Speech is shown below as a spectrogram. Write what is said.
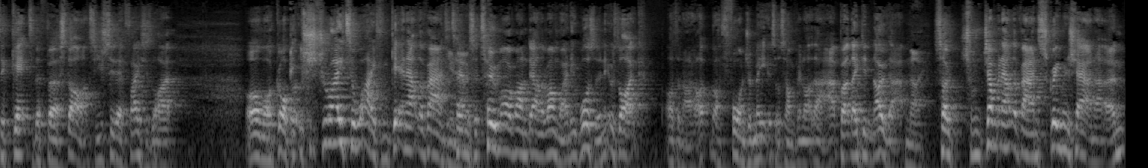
to get to the first dance. You see their faces like, oh my God. But straight away from getting out the van to You tell them it's a two mile run down the runway, and it wasn't. It was like, I don't know, like 400 metres or something like that. But they didn't know that. No. So from jumping out the van, screaming, shouting at them,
